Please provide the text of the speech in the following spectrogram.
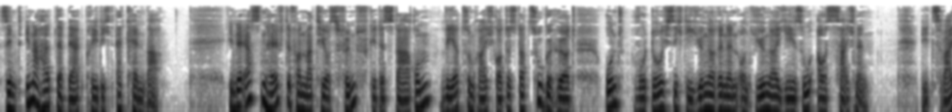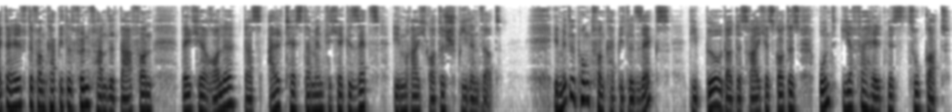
sind innerhalb der Bergpredigt erkennbar. In der ersten Hälfte von Matthäus 5 geht es darum, wer zum Reich Gottes dazugehört und wodurch sich die Jüngerinnen und Jünger Jesu auszeichnen. Die zweite Hälfte von Kapitel 5 handelt davon, welche Rolle das alttestamentliche Gesetz im Reich Gottes spielen wird. Im Mittelpunkt von Kapitel 6 die Bürger des Reiches Gottes und ihr Verhältnis zu Gott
